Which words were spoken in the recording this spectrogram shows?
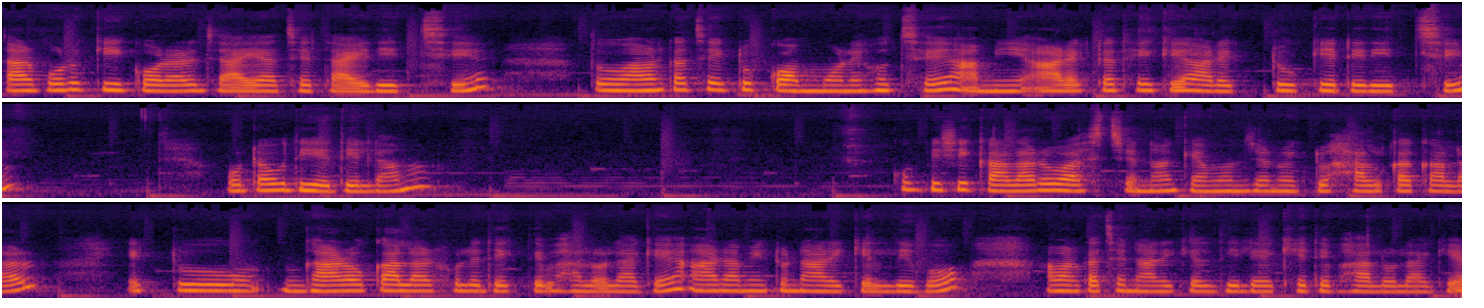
তারপরও কি করার যাই আছে তাই দিচ্ছি। তো আমার কাছে একটু কম মনে হচ্ছে, আমি আরেকটা থেকে আরেকটু কেটে দিচ্ছি। ওটাও দিয়ে দিলাম। খুব বেশি কালারও আসছে না, কেমন যেন একটু হালকা কালার একটু গাঢ় কালার হলে দেখতে ভালো লাগে। আর আমি একটু নারিকেল দিব। আমার কাছে নারিকেল দিলে খেতে ভালো লাগে।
